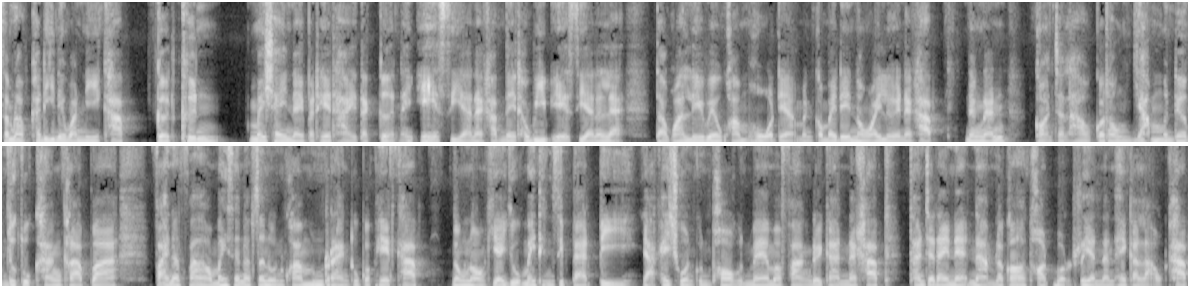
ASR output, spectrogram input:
สำหรับคดีในวันนี้ครับเกิดขึ้น ไม่ใช่ในประเทศไทยแต่เกิดในเอเชียนะครับในทวีปเอเชียนั่นแหละ แต่ว่าเลเวลความโหดเนี่ยมันก็ไม่ได้น้อยเลยนะครับ ดังนั้นก่อนจะเล่าก็ต้องย้ำเหมือนเดิมทุกๆ ครั้งครับว่าฝ่ายนัดฟาวไม่สนับสนุนความรุนแรงทุกประเภทครับ น้องๆที่อายุไม่ถึง 18 ปี อยากให้ชวนคุณพ่อคุณแม่มาฟังด้วยกันนะครับ ท่านจะได้แนะนำแล้วก็ถอดบทเรียนนั้นให้กับเราครับ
